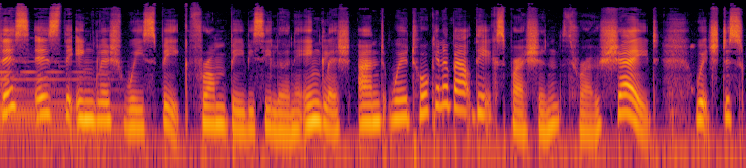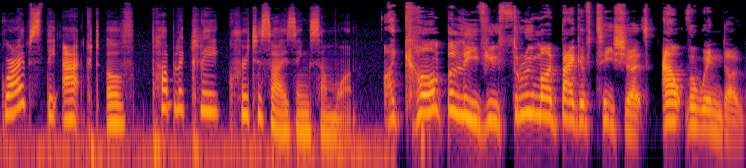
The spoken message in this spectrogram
This is the English we speak from BBC Learning English, and we're talking about the expression throw shade, which describes the act of publicly criticizing someone. I can't believe you threw my bag of t shirts out the window.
